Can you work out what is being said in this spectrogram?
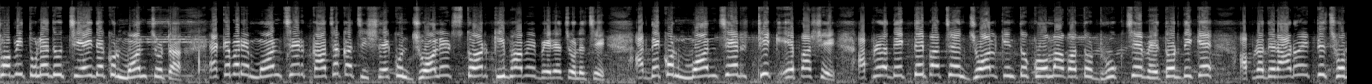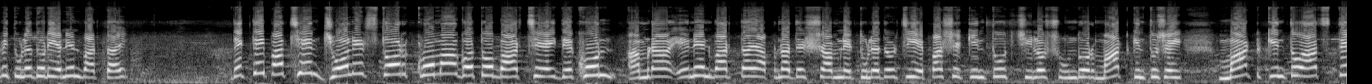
ছবি তুলে ধরছি, এই দেখুন মঞ্চটা। একেবারে মঞ্চের কাছাকাছি, দেখুন, জলের স্তর কীভাবে বেড়ে চলেছে। আর দেখুন, মঞ্চের ঠিক এপাশে, আপনারা দেখতেই পাচ্ছেন, জল কিন্তু ক্রমাগত ঢুকছে ভেতর দিকে। আপনাদের আরও একটি ছবি তুলে ধরি এনেন বার্তায়। দেখতেই পাচ্ছেন, জলের স্তর ক্রমাগত বাড়ছে। এই দেখুন, আমরা এনএন বার্তায় আপনাদের সামনে তুলে ধরছি। এপাশে কিন্তু ছিল সুন্দর মাঠ, কিন্তু সেই মাঠ কিন্তু আস্তে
